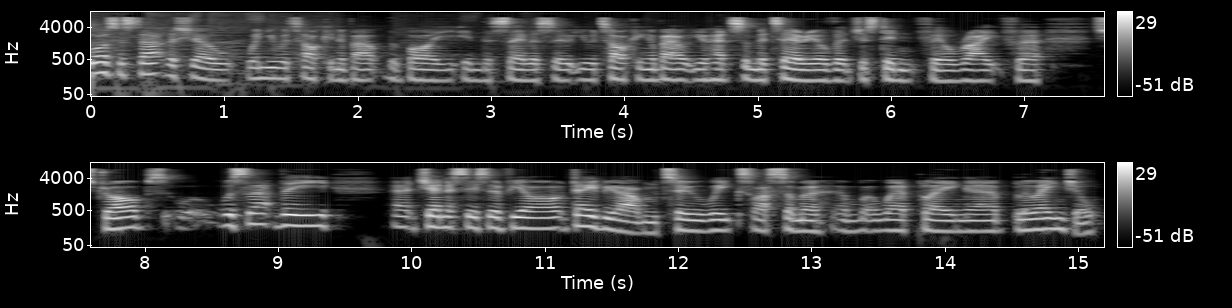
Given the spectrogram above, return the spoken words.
Towards the start of the show, when you were talking about the boy in the sailor suit, you were talking about you had some material that just didn't feel right for Strawbs. Was that the uh, genesis of your debut album, Two Weeks Last Summer, and we're playing uh, Blue Angel?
